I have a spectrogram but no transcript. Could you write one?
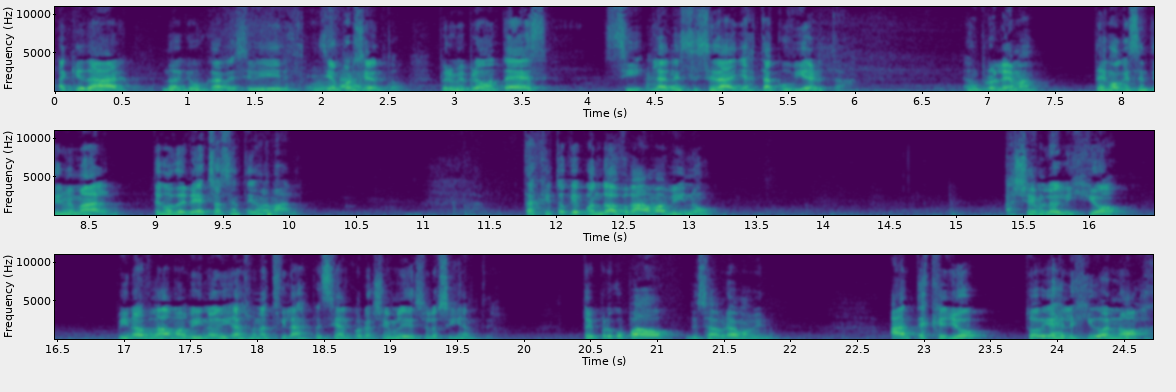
Hay que dar, no hay que buscar recibir, 100%. Pero mi pregunta es si la necesidad ya está cubierta. ¿Es un problema? ¿Tengo que sentirme mal? ¿Tengo derecho a sentirme mal? Está escrito que cuando Abraham vino, Hashem lo eligió. Vino Abraham, vino y hace una tefilá especial con Hashem y le dice lo siguiente. Estoy preocupado, dice Abraham vino. Antes que yo, tú habías elegido a Noah.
